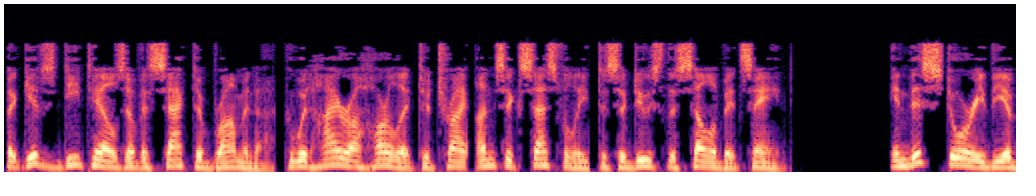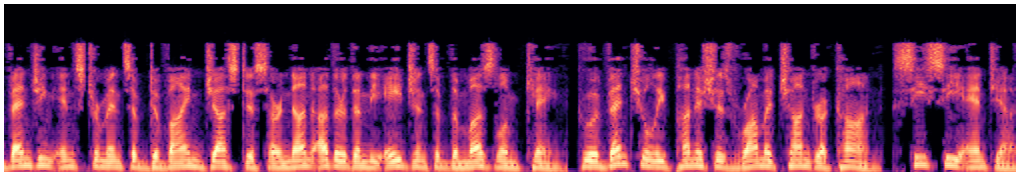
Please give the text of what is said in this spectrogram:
but gives details of a Sakta Brahmana, who would hire a harlot to try unsuccessfully to seduce the celibate saint. In this story the avenging instruments of divine justice are none other than the agents of the Muslim king, who eventually punishes Ramachandra Khan, cc Antya,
